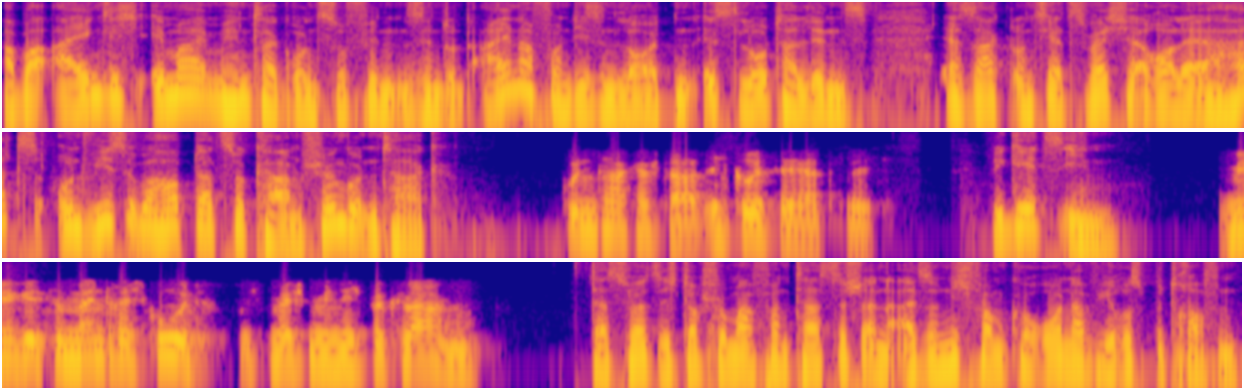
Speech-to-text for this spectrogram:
aber eigentlich immer im Hintergrund zu finden sind und einer von diesen Leuten ist Lothar Linz. Er sagt uns jetzt, welche Rolle er hat und wie es überhaupt dazu kam. Schönen guten Tag. Guten Tag, Herr Staat. Ich grüße herzlich. Wie geht's Ihnen? Mir geht es im Moment recht gut. Ich möchte mich nicht beklagen. Das hört sich doch schon mal fantastisch an. Also nicht vom Coronavirus betroffen.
